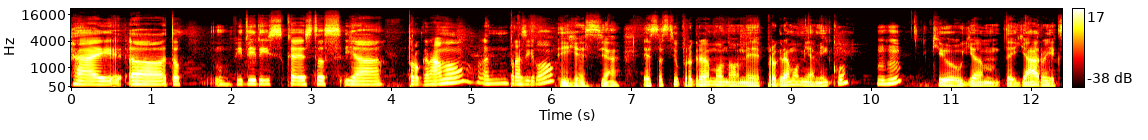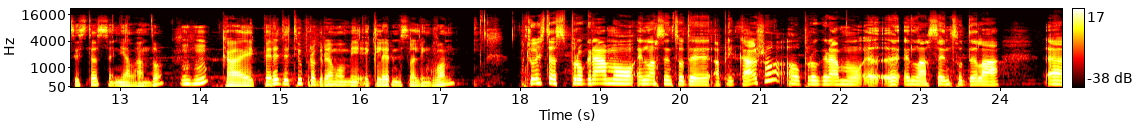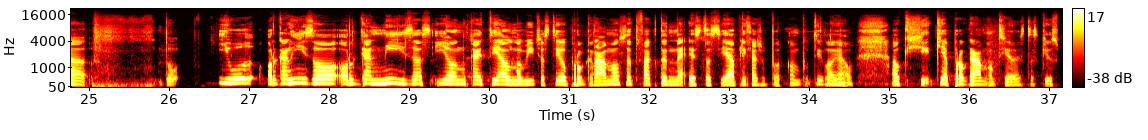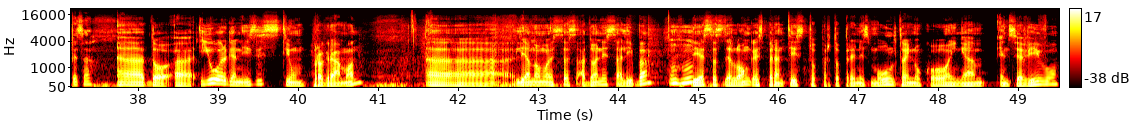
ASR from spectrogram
kaj uh, do vi diris, ke estas ja programo en Brasilo? Yes, ja. Yeah. Estas tiu programo nome Programo Mi Amico, mm kiu jam de jaroj ekzistas en nia lando, mm kaj pere de tiu programo mi eklernis la lingvon, Ĉu estas programo en la senso de aplikaĵo aŭ programo eh, eh, en la senso de la uh, iu organizo organizas ion kaj tial nomiĝas tio programo, sed fakte ne estas ia aplikaĵo por komputiloj aŭ aŭ kia programo tio estas kiu speca. Uh, do, uh, iu organizis tiun programon. Uh, lia nomo estas Adonis Saliba. Uh -huh. Li estas delonga esperantisto, partoprenis multajn ukojn jam en sia vivo,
